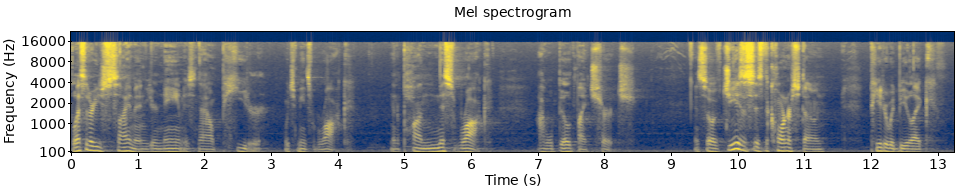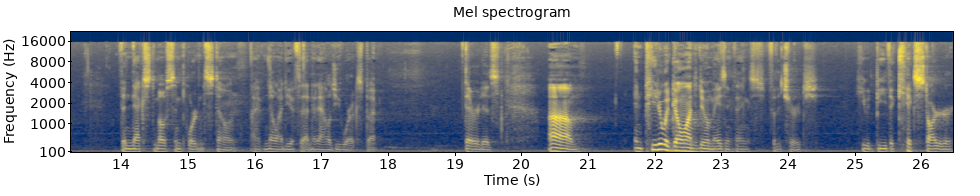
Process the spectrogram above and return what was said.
blessed are you, Simon, your name is now Peter, which means rock. And upon this rock, I will build my church. And so, if Jesus is the cornerstone, Peter would be like the next most important stone. I have no idea if that analogy works, but there it is. Um, and Peter would go on to do amazing things for the church. He would be the kickstarter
